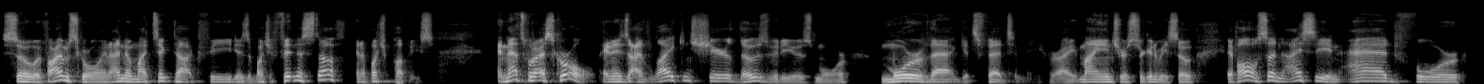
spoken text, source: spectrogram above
so if i'm scrolling i know my tiktok feed is a bunch of fitness stuff and a bunch of puppies. And that's what i scroll. And as i like and share those videos more more of that gets fed to me right? My interests are going to be so if all of a sudden i see an ad for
